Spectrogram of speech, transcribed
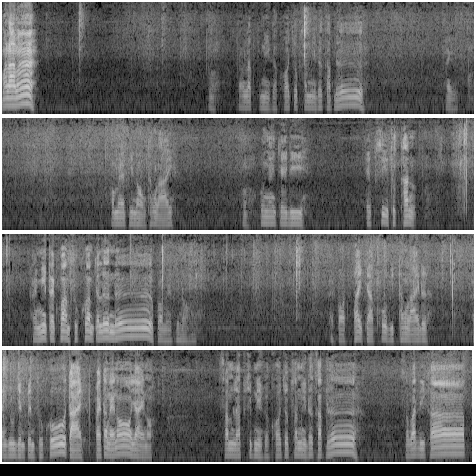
มาลามา สำหรับคลิปนี้ก็ขอจบสำนีเด้อครับเด้อให้พ่อแม่พี่น้องทั้งหลายผู้ใหญ่ใจดีเอฟซีทุกท่าน ให้มีแต่ความสุขความเจริญเด้อพ่อแม่พี่น้อง ให้ปลอดภัยจากโควิดทั้งหลายเด้อให้อยู่เย็นเป็นสุขโอ้ตายไปทางไหนน้อใหญ่เนาะ สำหรับคลิปนี้ก็ขอจบสำนี้เด้อครับ เด้อ สวัสดีครับ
